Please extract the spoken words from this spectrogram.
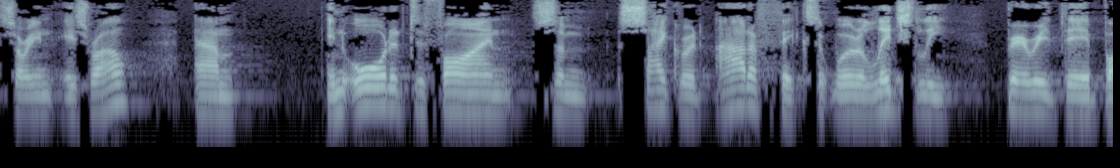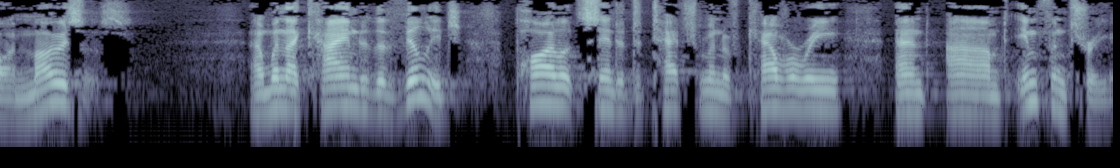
sorry, in Israel, um, in order to find some sacred artifacts that were allegedly buried there by Moses. And when they came to the village, Pilate sent a detachment of cavalry and armed infantry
